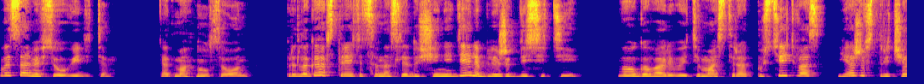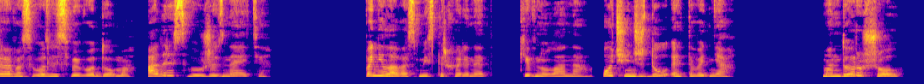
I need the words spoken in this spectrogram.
«Вы сами все увидите», – отмахнулся он. «Предлагаю встретиться на следующей неделе ближе к десяти. Вы уговариваете мастера отпустить вас, я же встречаю вас возле своего дома. Адрес вы уже знаете». «Поняла вас, мистер Харинет», – кивнула она. «Очень жду этого дня». Мандор ушел,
